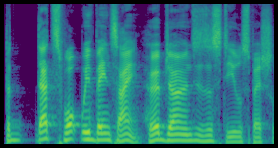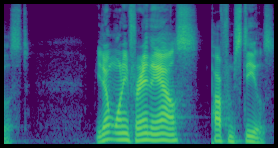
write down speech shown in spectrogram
but that's what we've been saying. Herb Jones is a steal specialist. You don't want him for anything else apart from steals.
